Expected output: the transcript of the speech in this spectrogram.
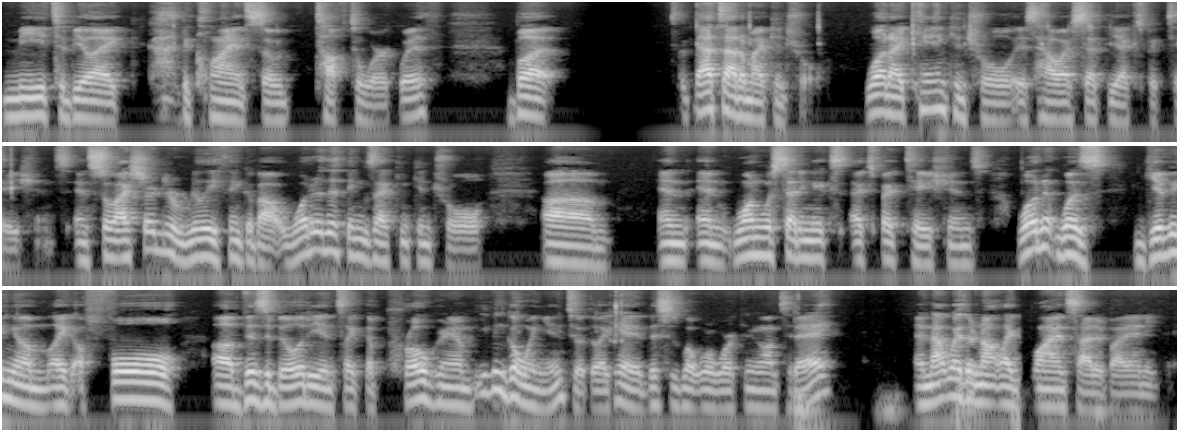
me to be like, God, the client's so tough to work with, but that's out of my control. What I can control is how I set the expectations. And so I started to really think about what are the things I can control. Um, and, and one was setting ex- expectations. One was, giving them like a full uh, visibility into like the program, even going into it. They're like, hey, this is what we're working on today. And that way they're not like blindsided by anything.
